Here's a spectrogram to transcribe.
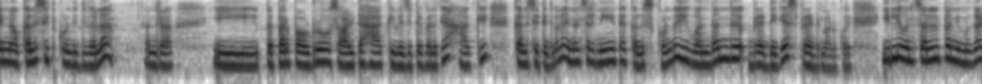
ಏನು ನಾವು ಕಲಸಿಟ್ಕೊಂಡಿದ್ವಲ್ಲ, ಅಂದ್ರೆ ಈ ಪೆಪ್ಪರ್ ಪೌಡ್ರು ಸಾಲ್ಟ್ ಹಾಕಿ ವೆಜಿಟೇಬಲ್ಗೆ ಹಾಕಿ ಕಲಸಿಟ್ಟಿದ್ವಲ್ಲ, ಇನ್ನೊಂದ್ಸರಿ ನೀಟಾಗಿ ಕಲಿಸ್ಕೊಂಡು ಈಗ ಒಂದೊಂದು ಬ್ರೆಡ್ಡಿಗೆ ಸ್ಪ್ರೆಡ್ ಮಾಡ್ಕೊರಿ. ಇಲ್ಲಿ ಒಂದು ಸ್ವಲ್ಪ ನಿಮ್ಗೆ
